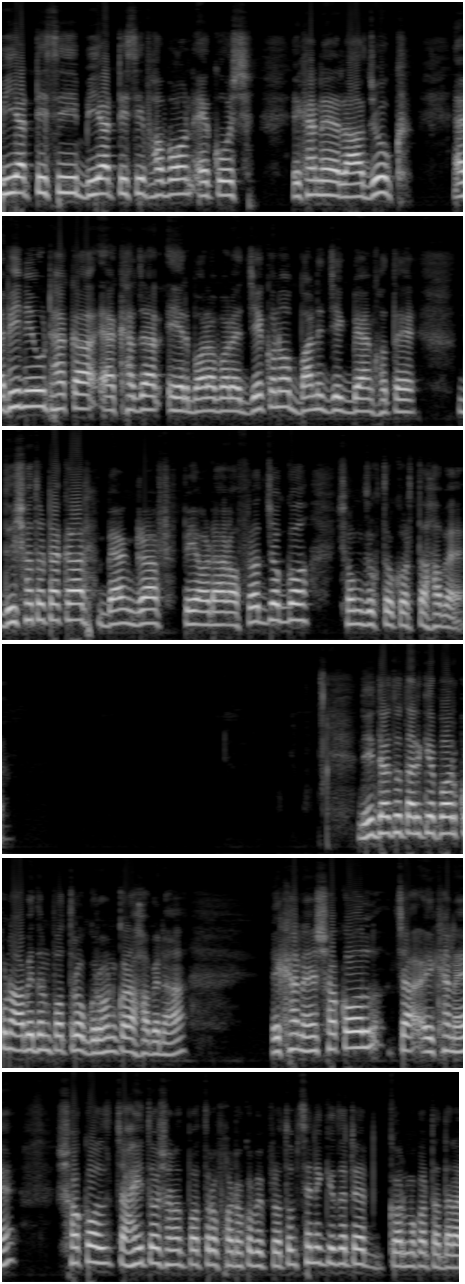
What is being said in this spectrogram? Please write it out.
বিআরটিসি বিআরটিসি ভবন একুশ, এখানে রাজুক অ্যাভিনিউ ঢাকা এক হাজার এর বরাবরে যে কোনো বাণিজ্যিক ব্যাংক হতে দুইশত টাকার ব্যাংক ড্রাফট, পে অর্ডার অফরতযোগ্য সংযুক্ত করতে হবে। নির্ধারিত তারিখের পর কোনো আবেদনপত্র গ্রহণ করা হবে না। এখানে সকল এখানে সকল চাহিত সনদপত্র, ফটোকপি প্রথম শ্রেণি গেজেটেড কর্মকর্তা দ্বারা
